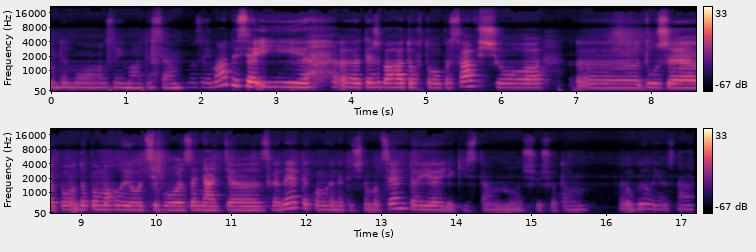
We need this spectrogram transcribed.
будемо займатися. Займатися, і е, теж багато хто писав, що дуже допомогли оці заняття з генетиком в генетичному центрі, якісь там, ну, що, що там робили, я не знаю.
